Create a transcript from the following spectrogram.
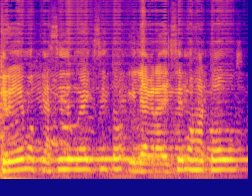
Creemos que ha sido un éxito y le agradecemos a todos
